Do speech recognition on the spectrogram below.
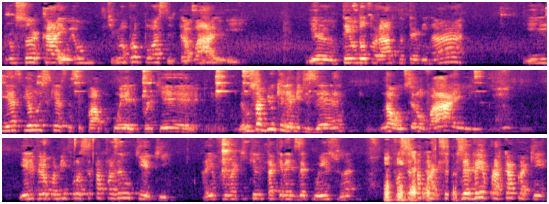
Professor Caio, eu tive uma proposta de trabalho e, e eu tenho um doutorado para terminar. E eu não esqueço desse papo com ele, porque eu não sabia o que ele ia me dizer, né? Não, você não vai. E, ele virou para mim e falou: Você está fazendo o que aqui? Aí eu falei: Mas o que, que ele está querendo dizer com isso, né? Você, tá pra, você veio para cá para quê?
